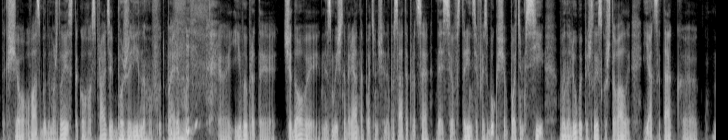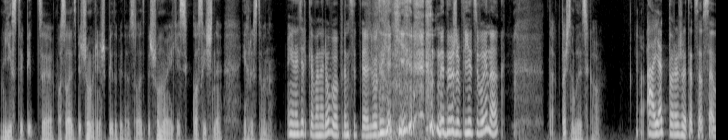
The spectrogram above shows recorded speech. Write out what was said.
Так що у вас буде можливість такого справді божевільного фудперінгу і вибрати чудовий, незвичний варіант, а потім ще написати про це десь в сторінці Фейсбук, щоб потім всі винолюби пішли, скуштували, як це так. Е, їсти під е, оселець під шумом, верніше під під оселець під шумом якесь класичне ігристе вино. І не тільки винолюби, в принципі, люди, які не дуже п'ють вина. Так, точно буде цікаво. А як пережити це все?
